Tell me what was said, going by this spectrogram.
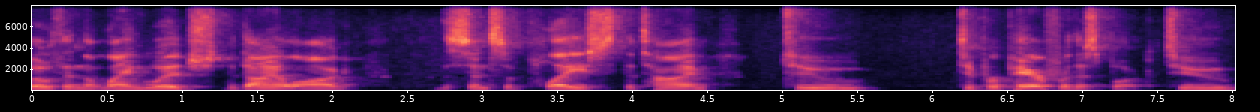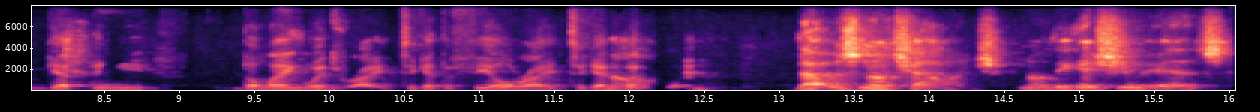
both in the language, the dialogue, the sense of place, the time, to to prepare for this book, to get the the language right, to get the feel right, to get no, what? That was no challenge. No, the issue is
